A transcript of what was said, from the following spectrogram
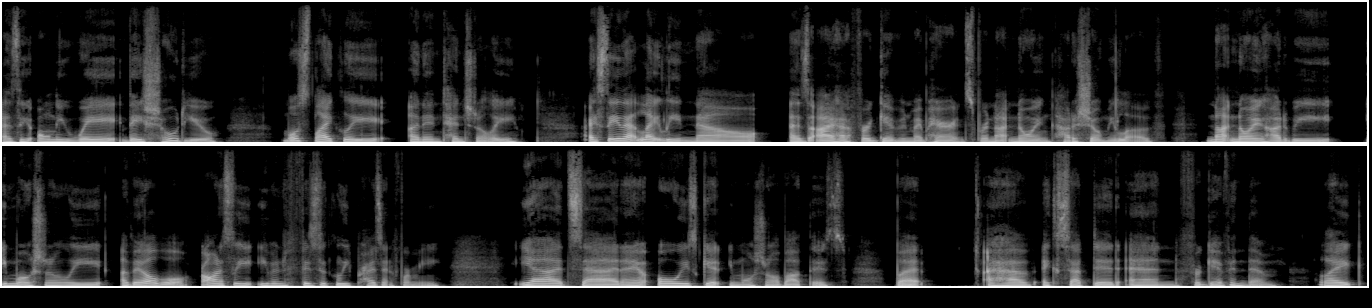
as the only way they showed you, most likely unintentionally. I say that lightly now as I have forgiven my parents for not knowing how to show me love, not knowing how to be emotionally available, or honestly, even physically present for me. Yeah, it's sad, and I always get emotional about this, but I have accepted and forgiven them. Like,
